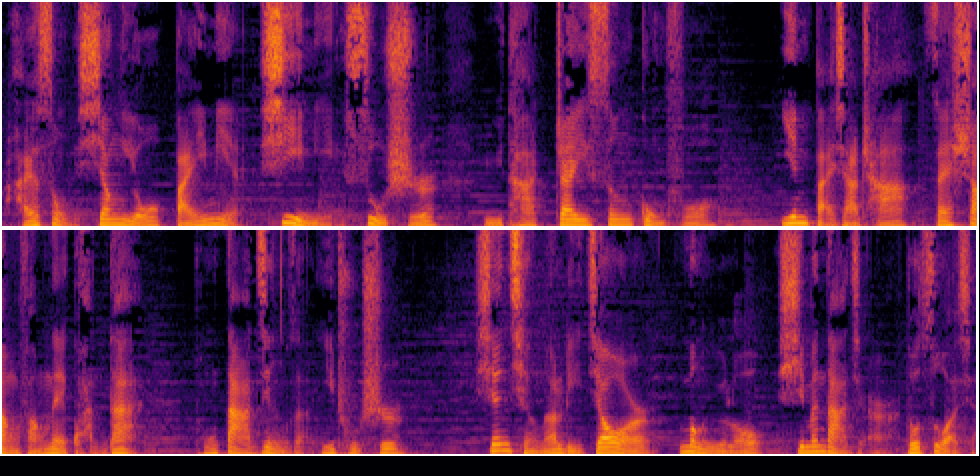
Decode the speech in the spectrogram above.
还送香油、白面、细米、素食。与他斋僧供佛，因摆下茶在上房内款待，同大镜子一处吃。先请了李娇儿、孟玉楼、西门大姐儿都坐下，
